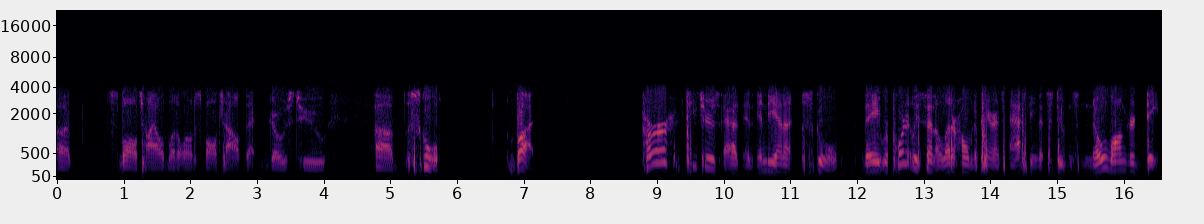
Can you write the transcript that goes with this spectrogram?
a small child, let alone a small child that goes to uh, school. But per teachers at an Indiana school, they reportedly sent a letter home to parents asking that students no longer date.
